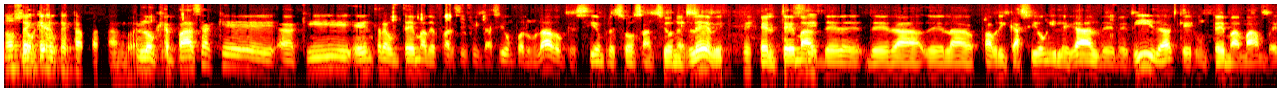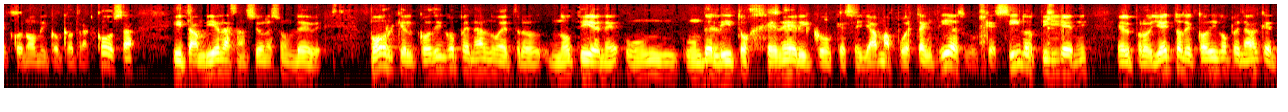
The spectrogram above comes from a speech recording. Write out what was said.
No sé qué es lo que está pasando. Lo que pasa es que aquí entra un tema de falsificación por un lado, que siempre son sanciones leves. El tema de, la, fabricación ilegal de bebidas, que es un tema más económico que otra cosa, y también las sanciones son leves. Porque el Código Penal nuestro no tiene un, un delito genérico que se llama puesta en riesgo, que sí lo tiene el proyecto de Código Penal que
